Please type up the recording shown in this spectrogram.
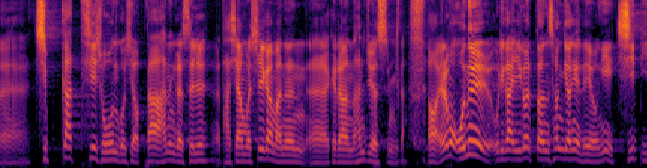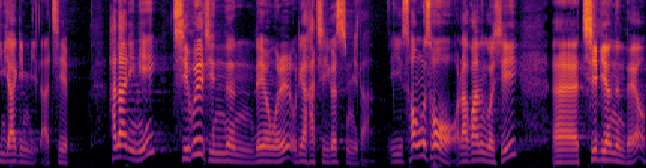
예, 집같이 좋은 곳이 없다 하는 것을 다시 한번 실감하는 에, 그런 한 주였습니다. 어, 여러분 오늘 우리가 읽었던 성경의 내용이 집 이야기입니다. 집. 하나님이 집을 짓는 내용을 우리가 같이 읽었습니다. 이 성소라고 하는 것이 에, 집이었는데요.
